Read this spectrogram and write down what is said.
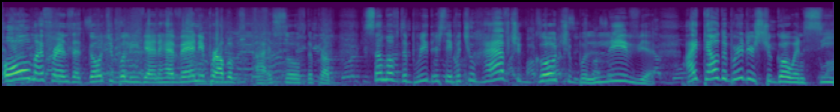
all my friends that go to Bolivia and have any problems, I solve the problem. Some of the breeders say, but you have to go to Bolivia. I tell the breeders to go and see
